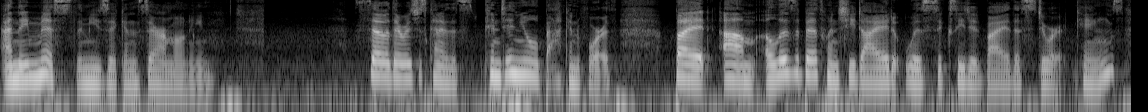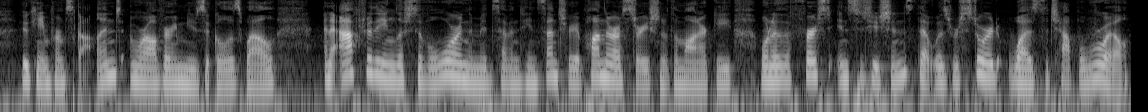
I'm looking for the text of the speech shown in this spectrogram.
and they missed the music and the ceremony. So there was just kind of this continual back and forth. But um, Elizabeth, when she died, was succeeded by the Stuart kings, who came from Scotland and were all very musical as well. And after the English Civil War in the mid 17th century, upon the restoration of the monarchy, one of the first institutions that was restored was the Chapel Royal,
